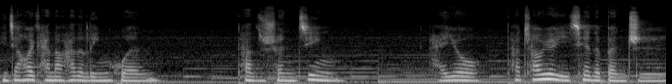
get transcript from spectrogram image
你将会看到他的灵魂、他的纯净，还有他超越一切的本质。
